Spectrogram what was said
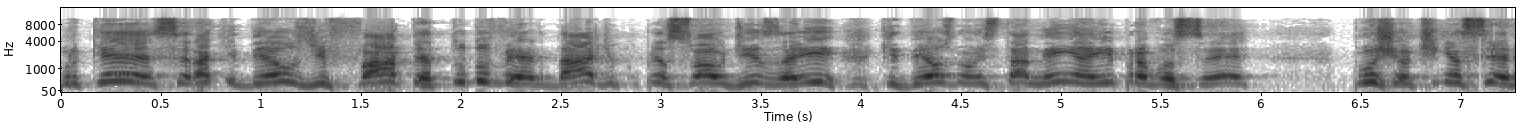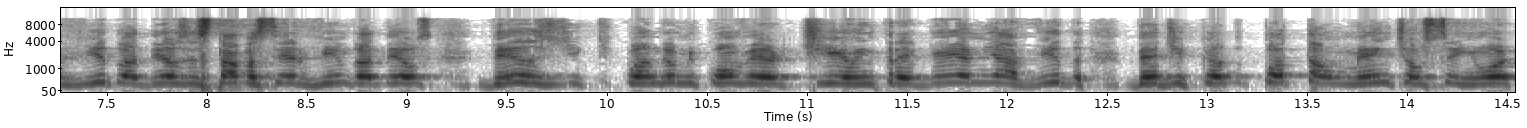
Porque será que Deus de fato é tudo verdade que o pessoal diz aí? Que Deus não está nem aí para você? Puxa, eu tinha servido a Deus, estava servindo a Deus desde que quando eu me converti, eu entreguei a minha vida, dedicando totalmente ao Senhor,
